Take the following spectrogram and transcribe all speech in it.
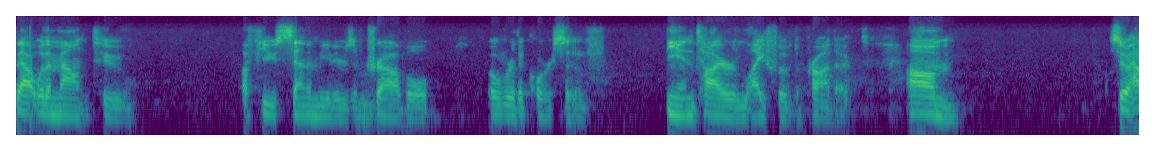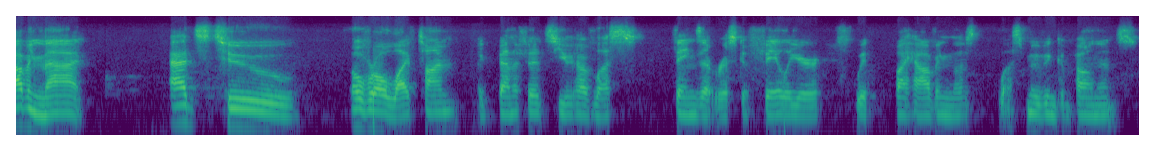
that would amount to a few centimeters of travel over the course of the entire life of the product. Um, so having that adds to overall lifetime like benefits. You have less things at risk of failure with by having those less moving components.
